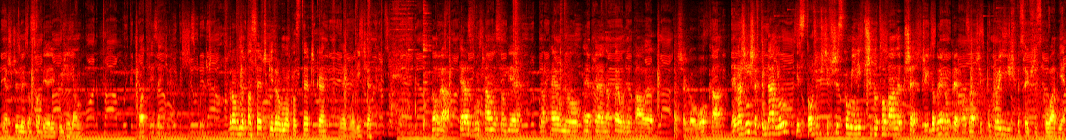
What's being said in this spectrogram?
Mieszczymy go sobie i później nam łatwiej zejdzie. Drobne paseczki, drobną kosteczkę, jak wolicie. Dobra, teraz włączamy sobie na pełną EP, na pełny power naszego łoka. Najważniejsze w tym daniu jest to, żebyście wszystko mieli przygotowane przed, czyli dobrego prepa. Zobaczcie, pokroiliśmy sobie wszystko ładnie.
